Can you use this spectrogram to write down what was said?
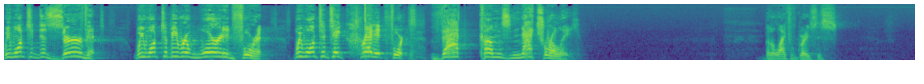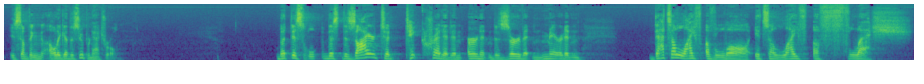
We want to deserve it. We want to be rewarded for it. We want to take credit for it. That comes naturally. But a life of grace is, is something altogether supernatural. But this, this desire to take credit and earn it and deserve it and merit it, and that's a life of law. It's a life of flesh.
